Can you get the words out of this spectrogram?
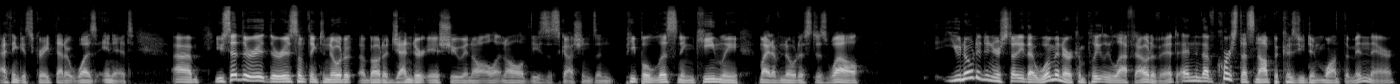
i think it's great that it was in it. Um, you said there is, there is something to note about a gender issue in all in all of these discussions and people listening keenly might have noticed as well you noted in your study that women are completely left out of it. And of course, that's not because you didn't want them in there.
